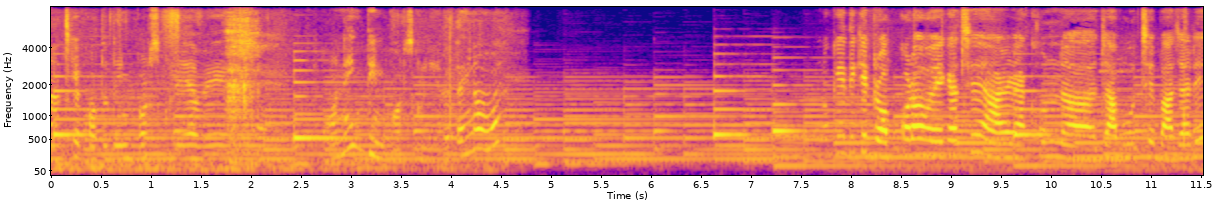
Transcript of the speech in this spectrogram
না, আজকে কতদিন পর স্কুলে যাবে? অনেক দিন পর স্কুলে যাবে, তাই না, বাবা? ওকে এদিকে ড্রপ করা হয়ে গেছে, আর এখন যাব হচ্ছে বাজারে।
